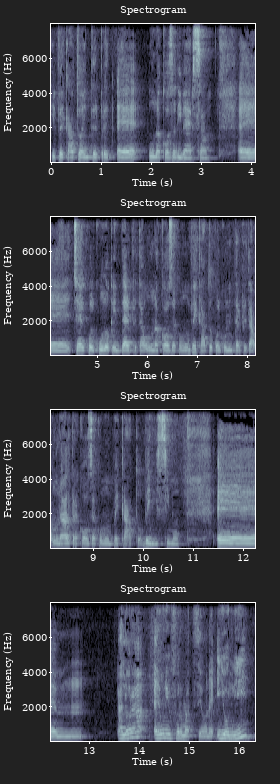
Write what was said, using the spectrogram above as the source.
il peccato è, interpre- è una cosa diversa. Eh, c'è qualcuno che interpreta una cosa come un peccato, qualcuno interpreta un'altra cosa come un peccato. Benissimo. Eh, allora è un'informazione. Io lì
